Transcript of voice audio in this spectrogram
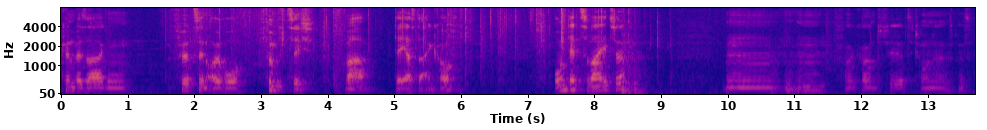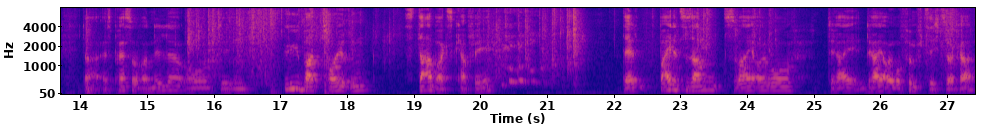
können wir sagen 14,50 Euro war der erste Einkauf. Und der zweite, mm, mm, Vollkorn, Tee, Zitrone, Espresso, da Espresso, Vanille und diesen überteuren Starbucks Kaffee. Der beide zusammen 2 Euro, 3, 3,50 Euro circa.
